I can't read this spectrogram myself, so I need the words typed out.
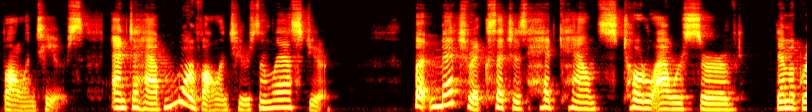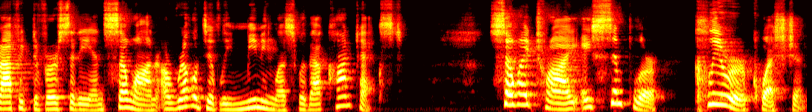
volunteers and to have more volunteers than last year. But metrics such as head counts, total hours served, demographic diversity, and so on are relatively meaningless without context. So I try a simpler, clearer question.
